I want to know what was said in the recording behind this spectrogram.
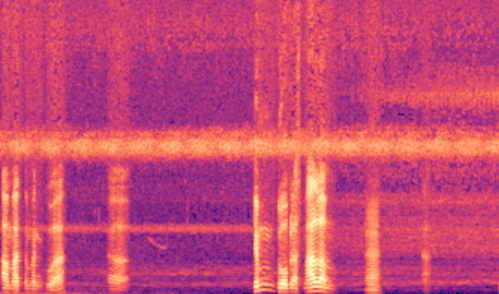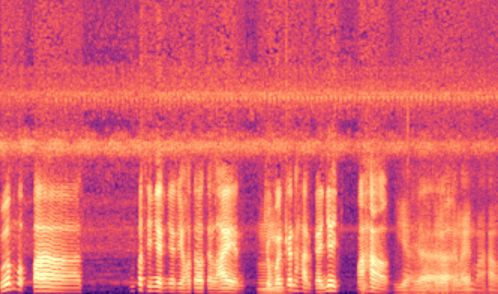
sama temen gue eh, jam 12 malam. Ah. gue pas sempet sih nyari-nyari hotel-hotel lain, Hmm. cuman kan harganya mahal. Iya, Ya. hotel-hotel lain mahal.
